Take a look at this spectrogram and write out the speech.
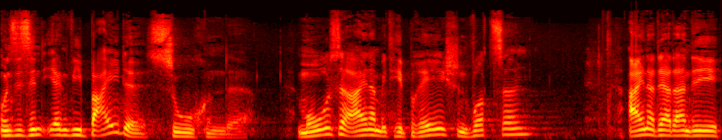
und sie sind irgendwie beide Suchende. Mose, einer mit hebräischen Wurzeln, einer, der dann die,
